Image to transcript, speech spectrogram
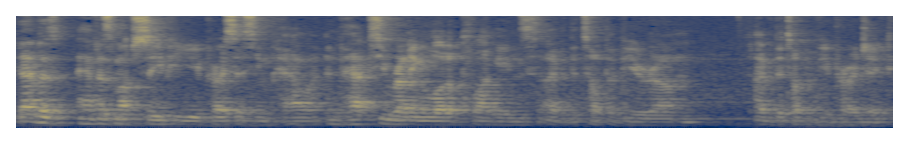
you don't have as, have as much CPU processing power, and perhaps you're running a lot of plugins over the top of your um, over the top of your project.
